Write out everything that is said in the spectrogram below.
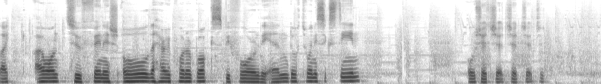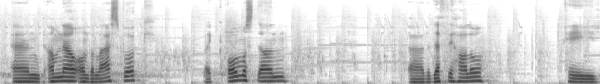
Like, I want to finish all the Harry Potter books before the end of 2016. Oh shit, shit, shit, shit, shit. And I'm now on the last book, like almost done. Uh, the Deathly Hallow, page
